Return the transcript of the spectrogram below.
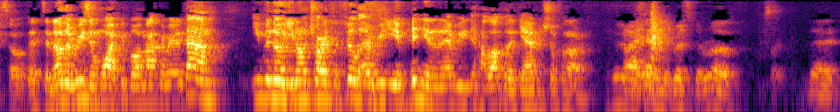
So that's another reason why people are Mekayim Tam, even though you don't try to fulfill every opinion and every halakha that you have in Shulchan Aruch. I heard B'Shem the Brisker Rav that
